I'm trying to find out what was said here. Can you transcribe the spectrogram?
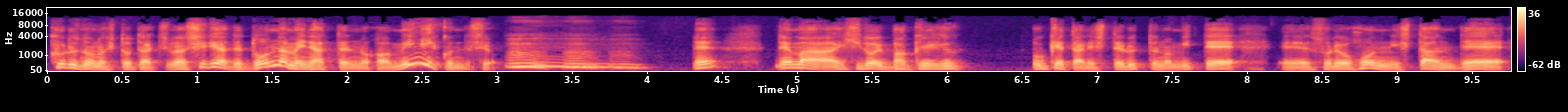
クルドの人たちはシリアでどんな目に遭ってるのかを見に行くんですよ。うんうんね。で、まあ、ひどい爆撃を受けたりしてるっていうのを見て、えーそれを本にしたんで、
